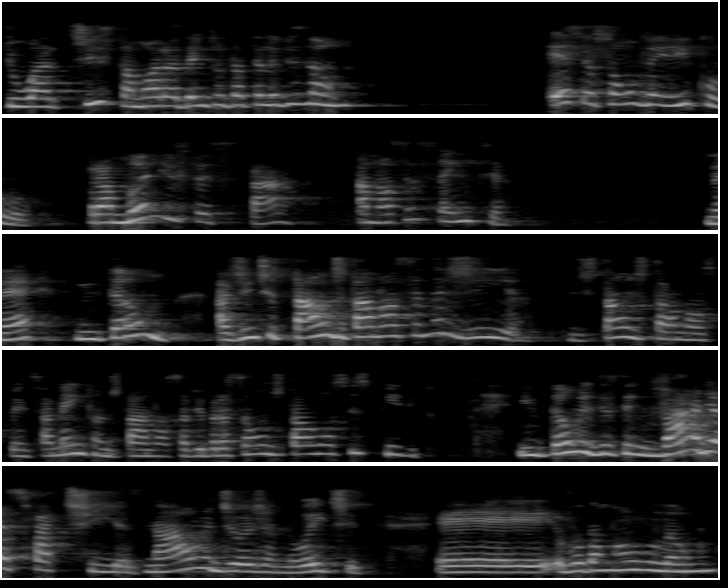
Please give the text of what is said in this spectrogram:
que o artista mora dentro da televisão. Esse é só um veículo para manifestar a nossa essência, né? Então, a gente está onde está a nossa energia, a gente está onde está o nosso pensamento, onde está a nossa vibração, onde está o nosso espírito. Então, existem várias fatias. Na aula de hoje à noite, é, eu vou dar um aulão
